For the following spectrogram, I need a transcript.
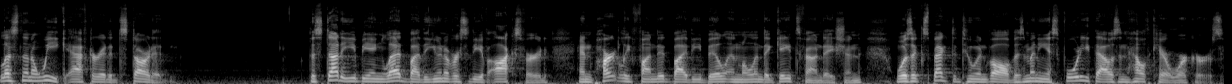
less than a week after it had started. The study, being led by the University of Oxford and partly funded by the Bill and Melinda Gates Foundation, was expected to involve as many as 40,000 healthcare workers.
